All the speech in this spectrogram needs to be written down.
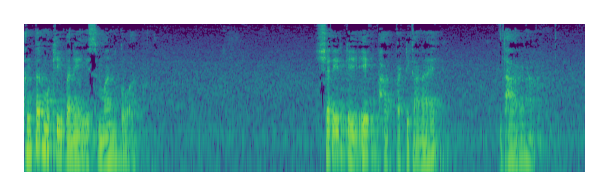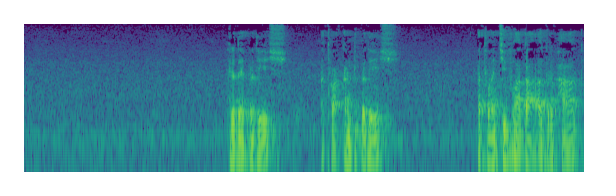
अंतर्मुखी बने इस मन को आप। शरीर के एक भाग पर टिकाना है, धारणा। हृदय प्रदेश अथवा कंठ प्रदेश अथवा जिह्वा का अग्रभाग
